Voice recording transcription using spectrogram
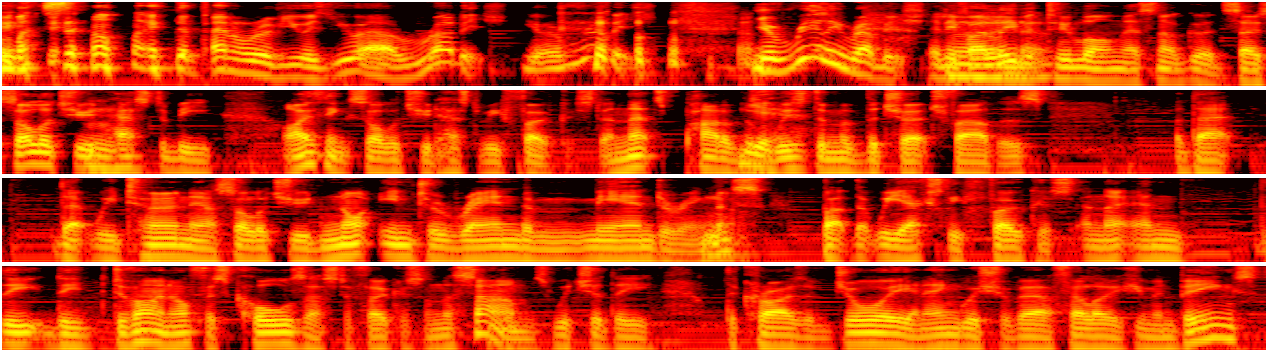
myself. Like the panel review is, you are rubbish. You're rubbish. You're really rubbish. And if oh, I leave no. it too long, that's not good. So solitude mm. has to be, I think solitude has to be focused. And that's part of the yeah. wisdom of the church fathers that that we turn our solitude not into random meanderings, no. but that we actually focus. And that, and the, the divine office calls us to focus on the Psalms, which are the, the cries of joy and anguish of our fellow human beings,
